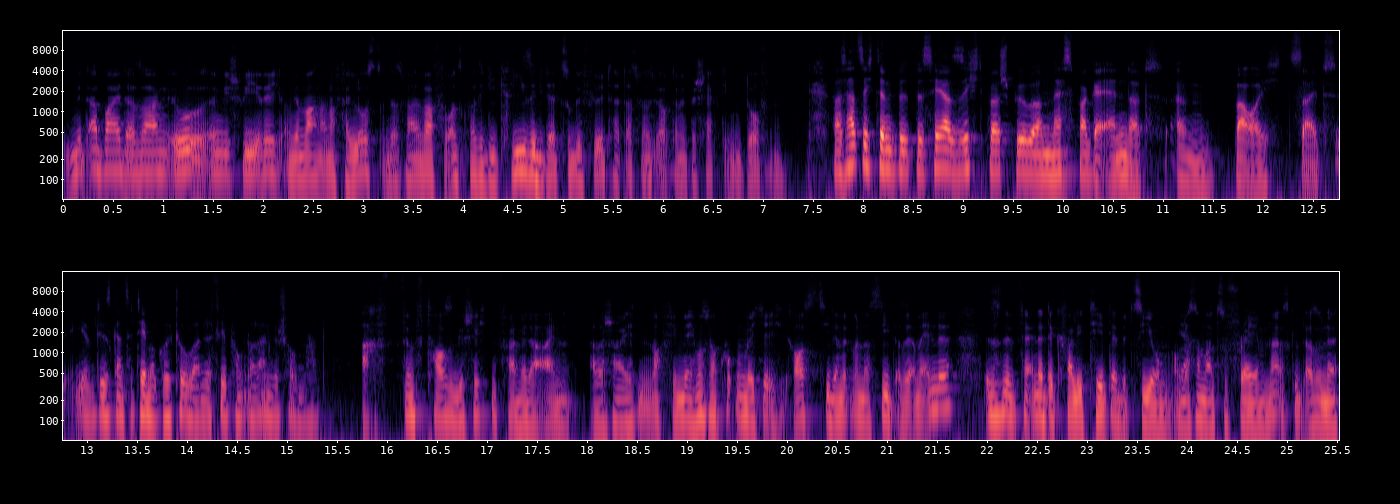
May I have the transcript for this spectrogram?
Mitarbeiter sagen, oh, irgendwie schwierig und wir machen auch noch Verlust. Und das war, war für uns quasi die Krise, die dazu geführt hat, dass wir uns überhaupt damit beschäftigen durften. Was hat sich denn bisher sichtbar, spürbar, messbar geändert ähm, bei euch, seit ihr dieses ganze Thema Kulturwandel 4.0 angeschoben habt? Ach, 5000 Geschichten fallen mir da ein. Also wahrscheinlich noch viel mehr. Ich muss mal gucken, welche ich rausziehe, damit man das sieht. Also am Ende ist es eine veränderte Qualität der Beziehung, um ja. das nochmal zu framen. Ne? Es gibt also eine,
